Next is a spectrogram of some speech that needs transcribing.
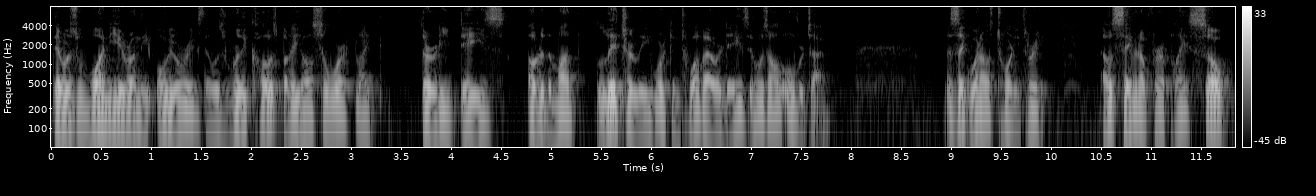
There was one year on the oil rigs that was really close, but I also worked like 30 days out of the month, literally working 12 hour days. It was all overtime. It's like when I was 23. I was saving up for a place. So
